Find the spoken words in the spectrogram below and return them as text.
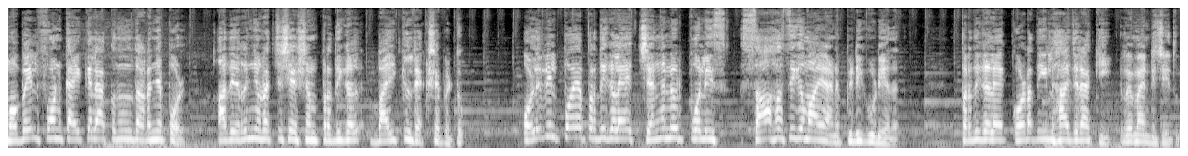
മൊബൈൽ ഫോൺ കൈക്കലാക്കുന്നത് തടഞ്ഞപ്പോൾ അത് എറിഞ്ഞുടച്ച ശേഷം പ്രതികൾ ബൈക്കിൽ രക്ഷപ്പെട്ടു. ഒളിവിൽ പോയ പ്രതികളെ ചെങ്ങന്നൂർ പോലീസ് സാഹസികമായാണ് പിടികൂടിയത്. പ്രതികളെ കോടതിയിൽ ഹാജരാക്കി റിമാൻഡ് ചെയ്തു.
